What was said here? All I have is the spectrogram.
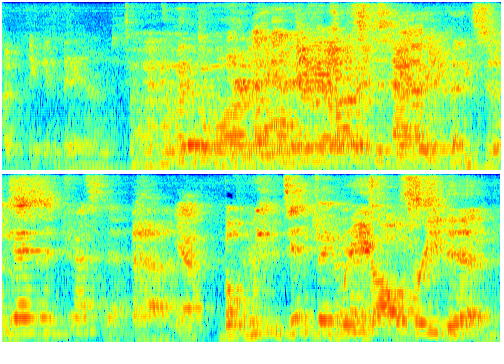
I'm thinking band. Did anyone do one? Yeah, Yeah. big It's pencils. happening Big pencils. You guys didn't trust it. Yeah. But we did big We pencils. all three did.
